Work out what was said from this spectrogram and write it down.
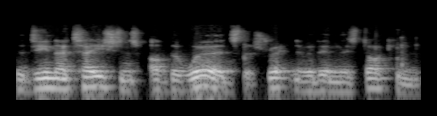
the denotations of the words that's written within this document.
